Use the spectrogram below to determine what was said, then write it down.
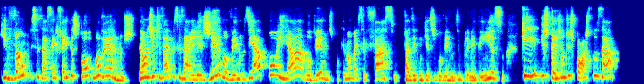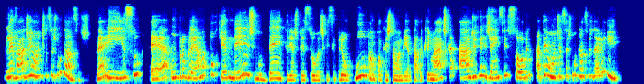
que vão precisar ser feitas por governos. Então, a gente vai precisar eleger governos e apoiar governos, porque não vai ser fácil fazer com que esses governos implementem isso, que estejam dispostos a levar adiante essas mudanças. Né? E isso é um problema, porque, mesmo dentre as pessoas que se preocupam com a questão ambiental e climática, há divergências sobre até onde essas mudanças devem ir.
